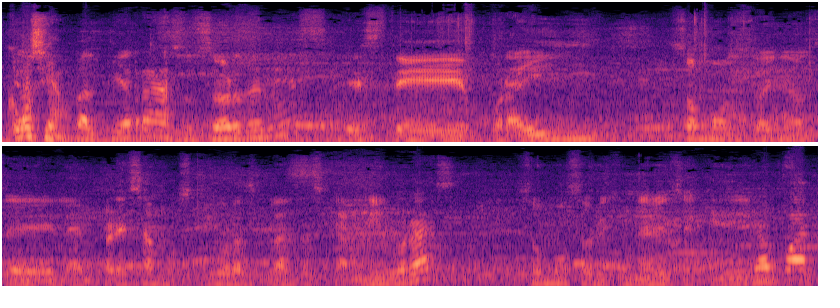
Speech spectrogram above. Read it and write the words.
¿Cómo se llama? Valtierra a sus órdenes. Este, por ahí somos dueños de la empresa Mosquívoras Plantas Carnívoras. Somos originarios de aquí de Irapuato.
